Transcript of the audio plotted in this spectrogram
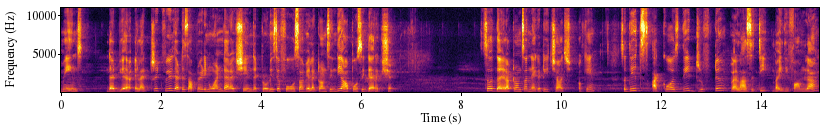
means that we have electric field that is applied in one direction that produce a force of electrons in the opposite direction so the electrons are negative charge okay? So this acquires the drift velocity by the formula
